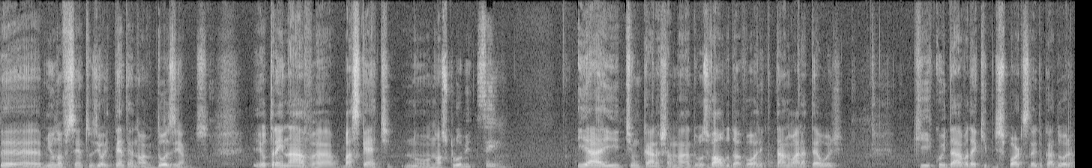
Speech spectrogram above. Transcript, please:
é, 1989, 12 anos. Eu treinava basquete no nosso clube. Sim. E aí tinha um cara chamado Oswaldo Davoli, que está no ar até hoje, que cuidava da equipe de esportes da educadora.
